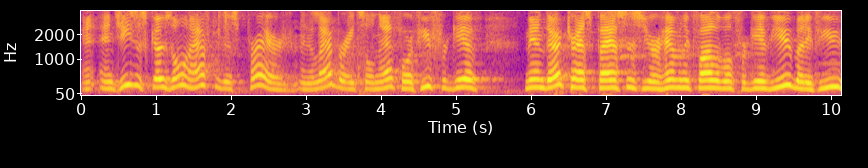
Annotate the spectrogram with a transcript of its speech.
And, and, Jesus goes on after this prayer and elaborates on that. For if you forgive men their trespasses, your heavenly Father will forgive you. But if you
